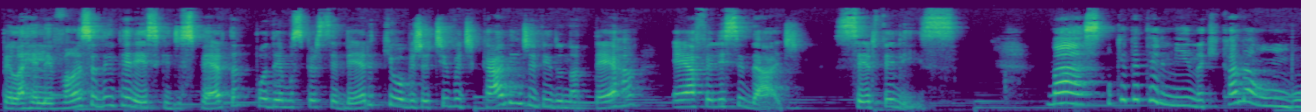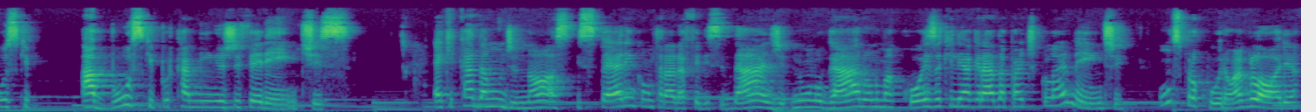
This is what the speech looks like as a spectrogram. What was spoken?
pela relevância do interesse que desperta, podemos perceber que o objetivo de cada indivíduo na Terra é a felicidade, ser feliz. Mas o que determina que cada um busque a busque por caminhos diferentes. é que cada um de nós espera encontrar a felicidade num lugar ou numa coisa que lhe agrada particularmente. Uns procuram a glória,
